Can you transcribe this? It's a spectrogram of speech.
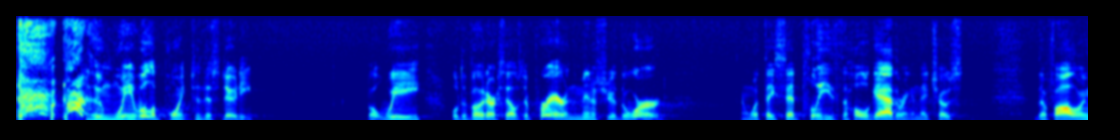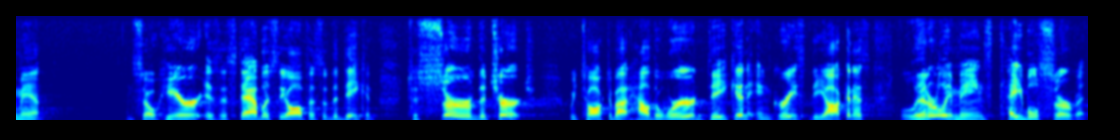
whom we will appoint to this duty. But we will devote ourselves to prayer and the ministry of the word. And what they said pleased the whole gathering, and they chose the following men. And so here is established the office of the deacon to serve the church. We talked about how the word deacon in Greece, diakonos, literally means table servant.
